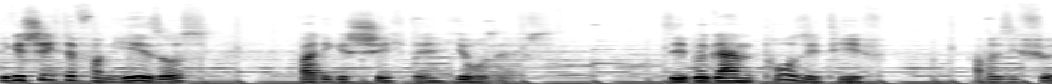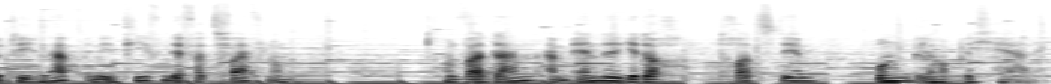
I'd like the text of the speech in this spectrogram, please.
die Geschichte von Jesus, war die Geschichte Josefs. Sie begann positiv, aber sie führte hinab in die Tiefen der Verzweiflung und war dann am Ende jedoch trotzdem unglaublich herrlich.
